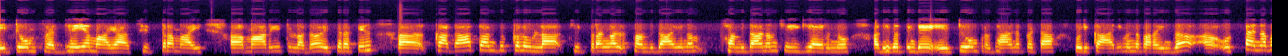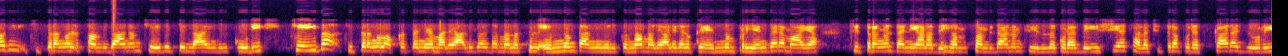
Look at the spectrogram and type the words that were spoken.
ഏറ്റവും ശ്രദ്ധേയമായ ചിത്രമായി മാറിയിട്ടുള്ളത്. ഇത്തരത്തിൽ കഥാതന്തുക്കളുള്ള ചിത്രങ്ങൾ സംവിധാനം സംവിധാനം ചെയ്യുകയായിരുന്നു അദ്ദേഹത്തിന്റെ ഏറ്റവും പ്രധാനപ്പെട്ട ഒരു കാര്യമെന്ന് പറയുന്നത്. ഒട്ടനവധി ചിത്രങ്ങൾ സംവിധാനം ചെയ്തിട്ടില്ല എങ്കിൽ കൂടി ചെയ്ത ചിത്രങ്ങളൊക്കെ തന്നെ മലയാളികളുടെ മനസ്സിൽ എന്നും തങ്ങി നിൽക്കുന്ന മലയാളികൾക്ക് എന്നും പ്രിയങ്കരമായ ചിത്രങ്ങൾ തന്നെയാണ് അദ്ദേഹം സംവിധാനം ചെയ്തത്. കൂടാതെ ദേശീയ ചലച്ചിത്ര പുരസ്കാര ജൂറി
